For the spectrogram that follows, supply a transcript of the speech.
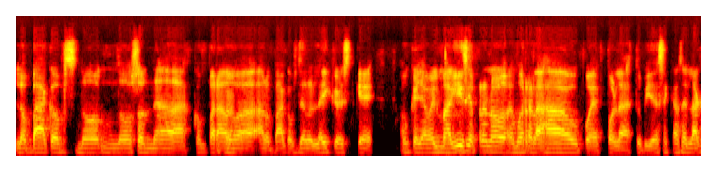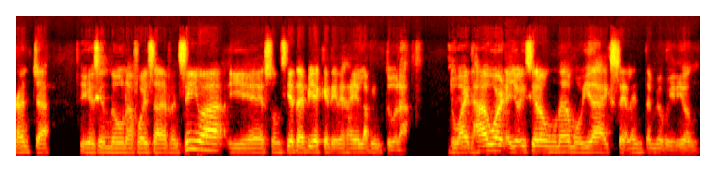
los backups no, no son nada comparado a, los backups de los Lakers, que aunque ya el Magui siempre nos hemos relajado, pues por las estupideces que hace en la cancha, sigue siendo una fuerza defensiva y son siete pies que tienes ahí en la pintura. Dwight Howard, ellos hicieron una movida excelente, en mi opinión,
